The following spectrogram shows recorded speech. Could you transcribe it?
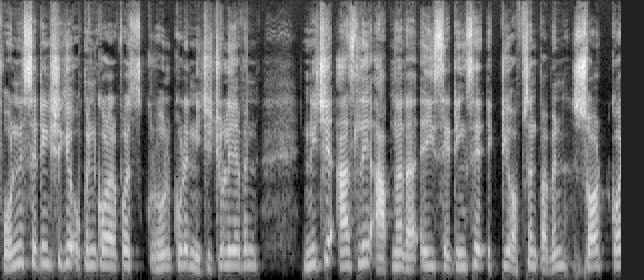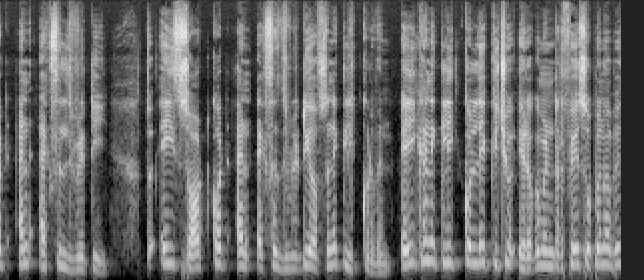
ফোনের সেটিংসটিকে ওপেন করার পর স্ক্রোল করে নিচে চলে যাবেন। নিচে আসলেই আপনারা এই সেটিংসের একটি অপশান পাবেন শর্টকাট অ্যান্ড অ্যাক্সেসিবিলিটি তো এই শর্টকাট অ্যান্ড অ্যাক্সেসিবিলিটি অপশানে ক্লিক করবেন। এইখানে ক্লিক করলে কিছু এরকম ইন্টারফেস ওপেন হবে।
